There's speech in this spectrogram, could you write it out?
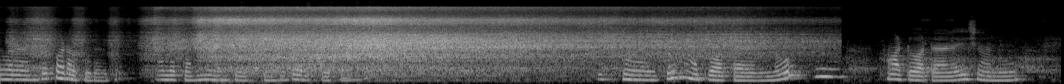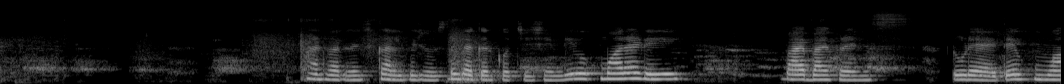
ఎవరంటే పడకూడదు. మన పని మనం చేసుకుంటూ సరిపోతుంది. ఉప్మా అయితే హాట్ వాటర్లో హాట్ వాటర్ వేసాను హాట్ వాటర్ వేసి కలిపి చూస్తే దగ్గరకు వచ్చేసింది upma ready. Bye bye friends today అయితే ఉప్మా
